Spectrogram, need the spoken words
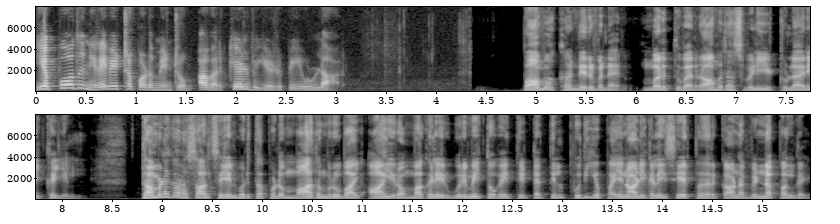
எப்போது நிறைவேற்றப்படும் என்றும் அவர் கேள்வி எழுப்பியுள்ளார். பாமக நிறுவனர் மருத்துவர் ராமதாஸ் வெளியிட்டுள்ள அறிக்கையில் தமிழக அரசால் செயல்படுத்தப்படும் மாதம் ரூபாய் ஆயிரம் மகளிர் உரிமைத் தொகை திட்டத்தில் புதிய பயனாளிகளை சேர்ப்பதற்கான விண்ணப்பங்கள்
